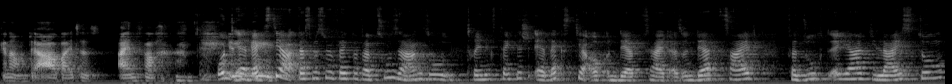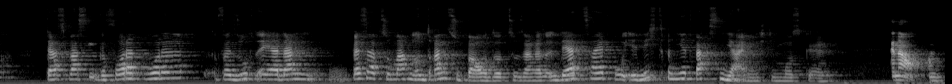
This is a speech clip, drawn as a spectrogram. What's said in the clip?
genau, der arbeitet einfach. Und er wächst ja, das müssen wir vielleicht noch dazu sagen, so trainingstechnisch, er wächst ja auch in der Zeit. Also in der Zeit versucht er ja die Leistung, das, was gefordert wurde, versucht er ja dann besser zu machen und dran zu bauen sozusagen. Also in der Zeit, wo ihr nicht trainiert, wachsen ja eigentlich die Muskeln. Genau. Und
